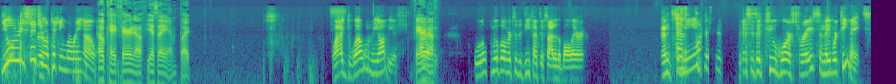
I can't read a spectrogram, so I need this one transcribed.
You already said you were picking Marino. Okay, fair enough. Yes, I am, but Why dwell on the obvious? fair All enough. right. Well, let's move over to the defensive side of the ball, Eric. And to As me, much- this is, this is a two horse race, and they were teammates.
